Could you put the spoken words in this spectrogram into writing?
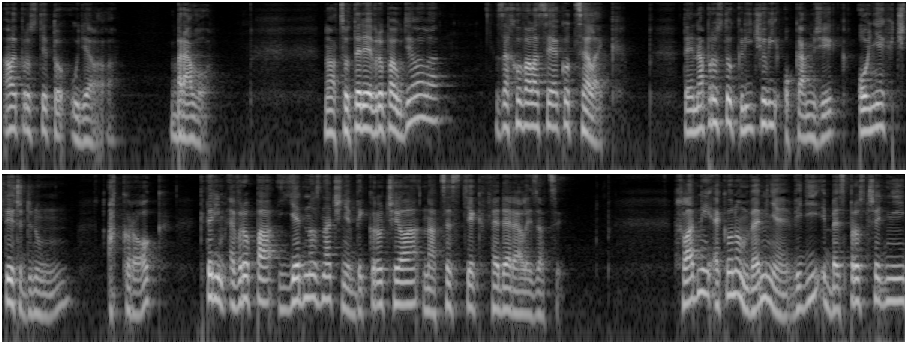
ale prostě to udělala. Bravo. No a co tedy Evropa udělala? Zachovala se jako celek. To je naprosto klíčový okamžik o něch čtyř dnů a krok, kterým Evropa jednoznačně vykročila na cestě k federalizaci. Chladný ekonom ve mně vidí i bezprostřední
